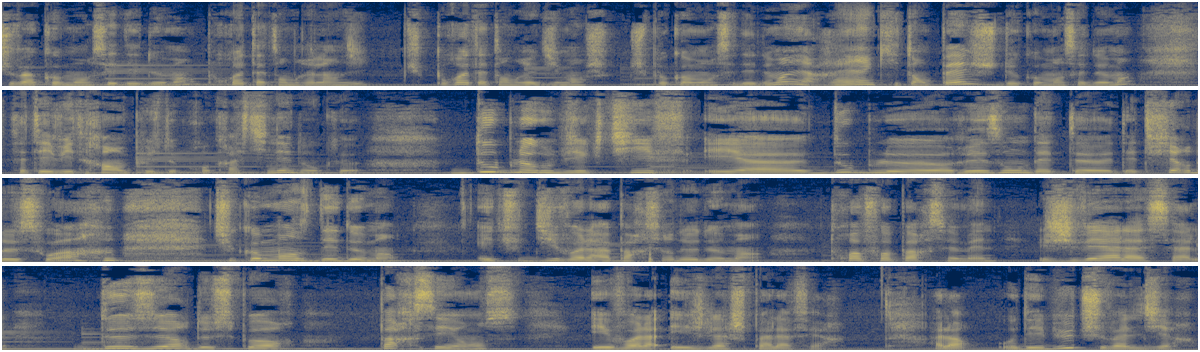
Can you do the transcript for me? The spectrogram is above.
tu vas commencer dès demain. Pourquoi t'attendrais lundi? Tu pourrais t'attendrais dimanche Tu peux commencer dès demain. Il n'y a rien qui t'empêche de commencer demain. Ça t'évitera en plus de procrastiner. Donc euh, double objectif et euh, double raison d'être euh, d'être fier de soi. tu commences dès demain et tu te dis voilà à partir de demain, trois fois par semaine, je vais à la salle, deux heures de sport par séance et voilà et je lâche pas l'affaire. Alors au début tu vas le dire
